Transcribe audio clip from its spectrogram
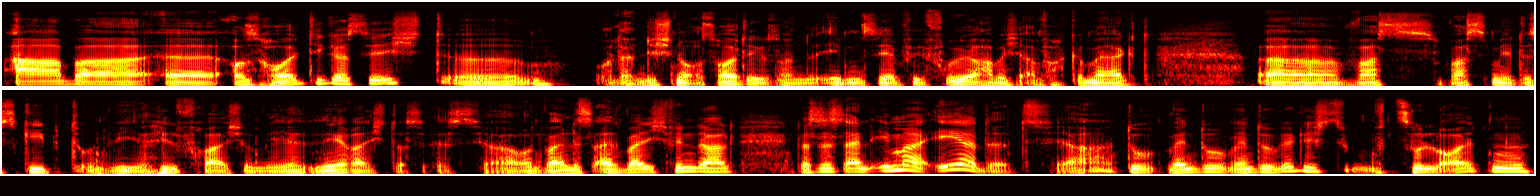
Aber äh, aus heutiger Sicht, äh, oder nicht nur aus heutiger, sondern eben sehr viel früher, habe ich einfach gemerkt, äh, was, was mir das gibt und wie hilfreich und wie lehrreich das ist, ja. Und weil es, weil ich finde halt, dass es einen immer erdet, ja. Du, wenn du, wenn du wirklich zu, zu Leuten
